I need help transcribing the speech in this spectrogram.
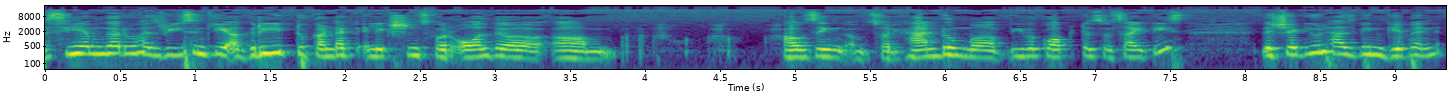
Uh, CM Garu has recently agreed to conduct elections for all the um, housing, um, sorry, handloom uh, weaver cooperative societies. The schedule has been given.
